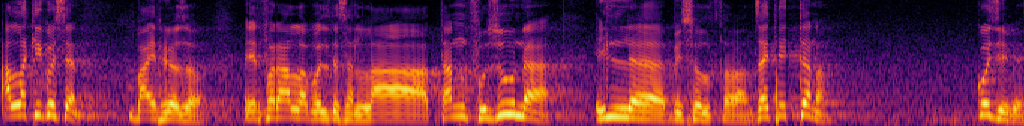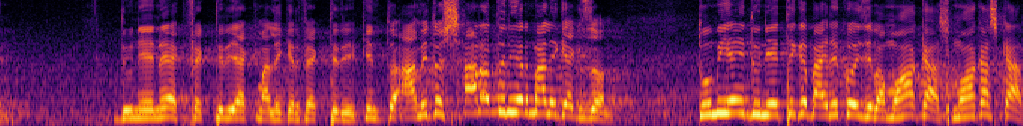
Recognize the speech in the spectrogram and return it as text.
আল্লাহ কি কইছেন? বাইর হয়ে যাও। এরপরে আল্লাহ বলতেছেন, লা তান ফুজু না ইল্লা বিসলতান। যাইতে ইত্যা না কই যাবে দুনিয়ায় না এক ফ্যাক্টরি এক মালিকের ফ্যাক্টরি কিন্তু আমি তো সারা দুনিয়ার মালিক একজন। তুমি এই দুনিয়া থেকে বাইরে কই যাবা? মহাকাশ। মহাকাশ কার?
